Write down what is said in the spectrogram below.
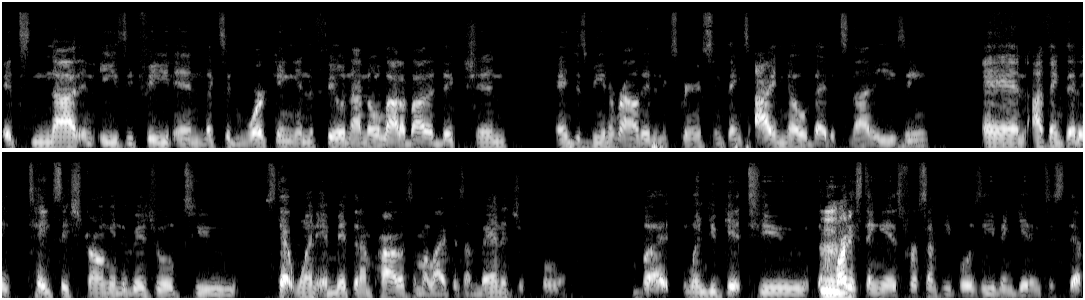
It's not an easy feat. And like I said, working in the field, and I know a lot about addiction and just being around it and experiencing things, I know that it's not easy. And I think that it takes a strong individual to step one, admit that I'm powerless and my life is unmanageable but when you get to the mm. hardest thing is for some people is even getting to step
